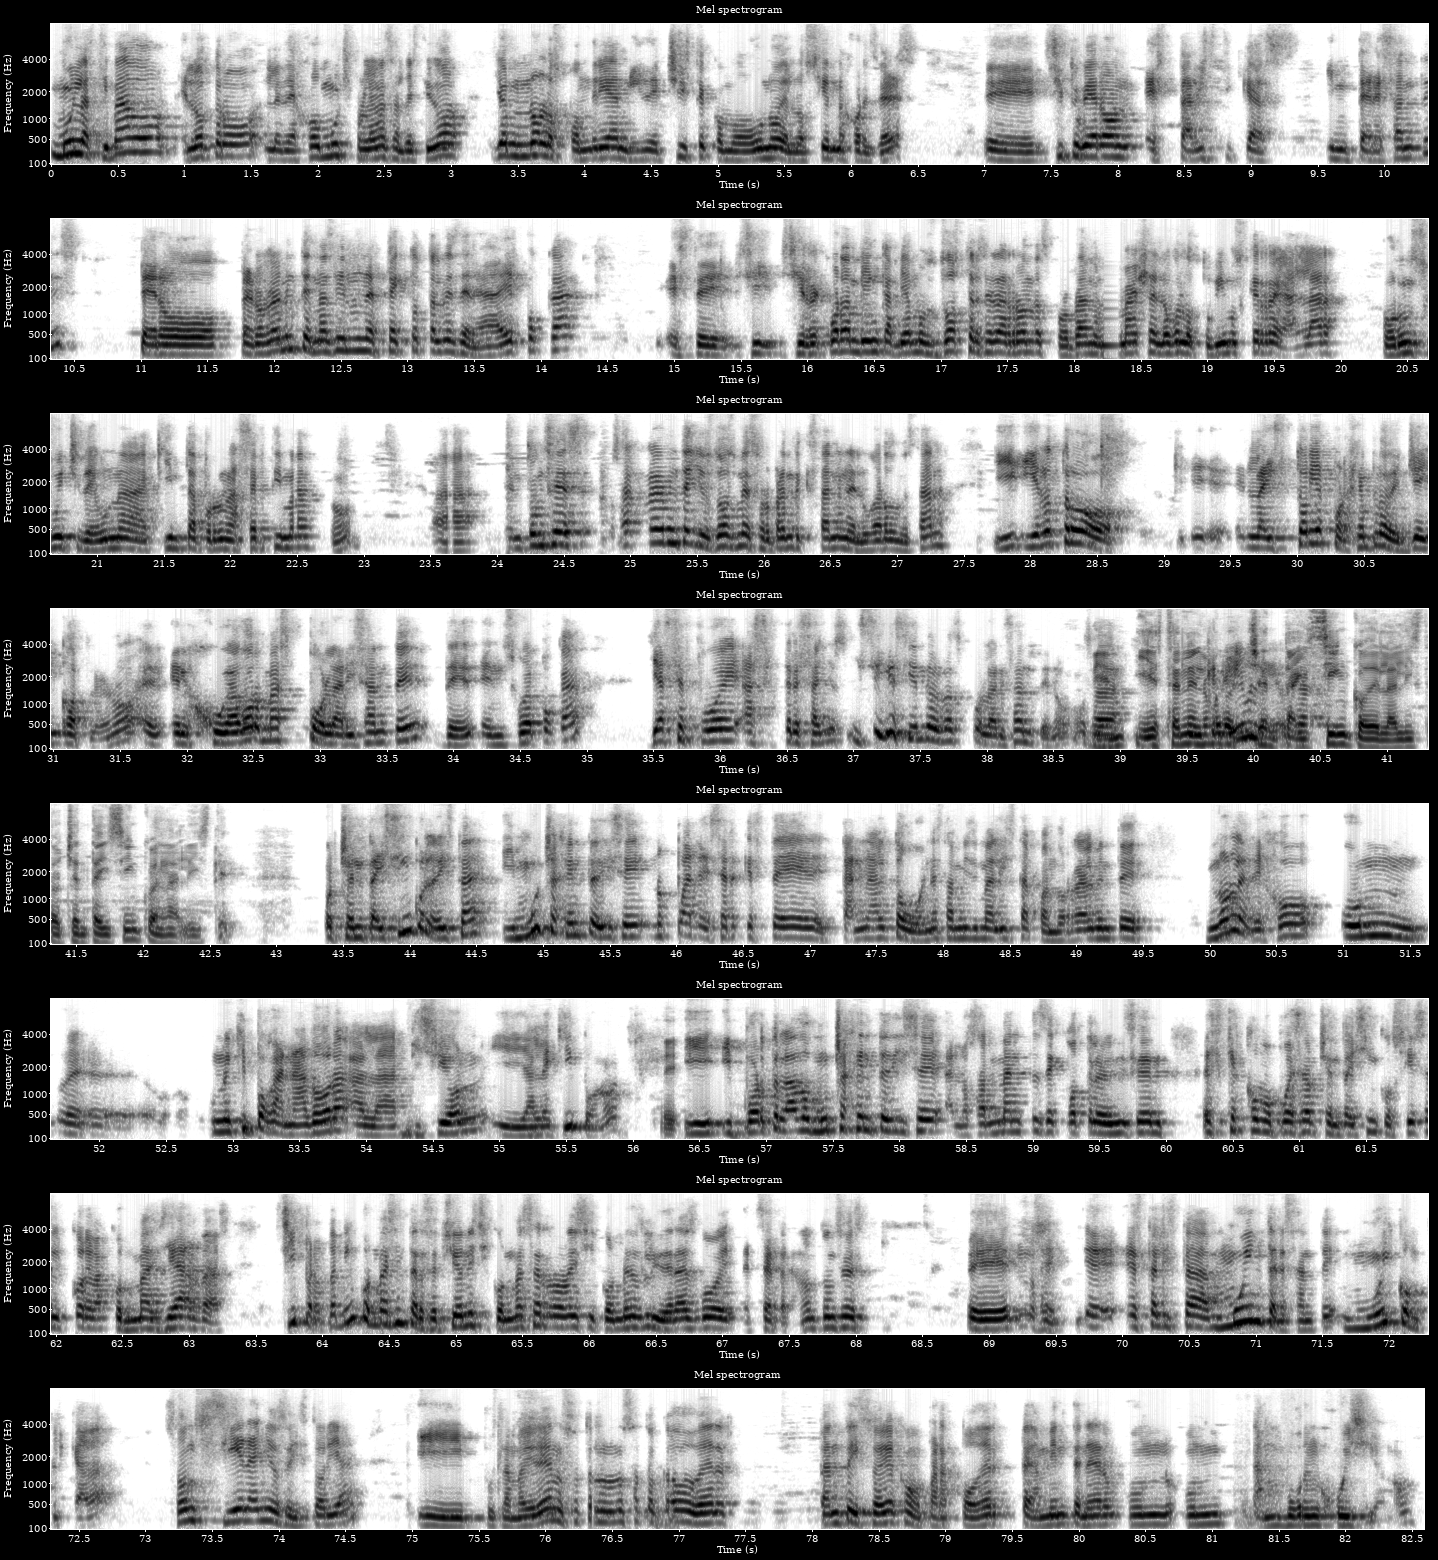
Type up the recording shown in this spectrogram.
muy lastimado, el otro le dejó muchos problemas al vestidor. yo no los pondría ni de chiste como uno de los 100 mejores Bears. Eh, sí tuvieron estadísticas interesantes, pero, pero realmente más bien un efecto tal vez de la época. Este, si, si recuerdan bien, cambiamos dos terceras rondas por Brandon Marshall, luego lo tuvimos que regalar por un switch de una quinta por una séptima, ¿no? Ah, entonces, o sea, realmente ellos dos me sorprende que están en el lugar donde están. Y, y el otro, eh, la historia, por ejemplo, de Jay Cutler, ¿no? El, el, jugador más polarizante de, en su época, ya se fue hace tres años y sigue siendo el más polarizante, ¿no? O sea, y está en el número 85 o sea, de la lista, 85 en la lista. 85 en la lista y mucha gente dice, no puede ser que esté tan alto o en esta misma lista cuando realmente no le dejó un, eh, un equipo ganador a la afición y al equipo, ¿no? Sí. Y, y, por otro lado, mucha gente dice, a los amantes de Kotler dicen, es que cómo puede ser 85 si es el coreback con más yardas. Sí, pero también con más intercepciones y con más errores y con menos liderazgo, etcétera, ¿no? Entonces, eh, no sé, eh, esta lista muy interesante, muy complicada, son 100 años de historia y pues la mayoría de nosotros no nos ha tocado ver tanta historia como para poder también tener un, un tan buen juicio, ¿no?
